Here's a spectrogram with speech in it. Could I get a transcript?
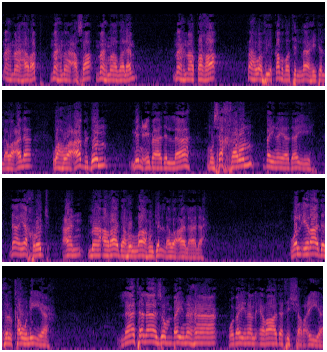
مهما هرب مهما عصى مهما ظلم مهما طغى فهو في قبضة الله جل وعلا وهو عبد من عباد الله مسخر بين يديه لا يخرج عن ما أراده الله جل وعلا له. والإرادة الكونية لا تلازم بينها وبين الإرادة الشرعية.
